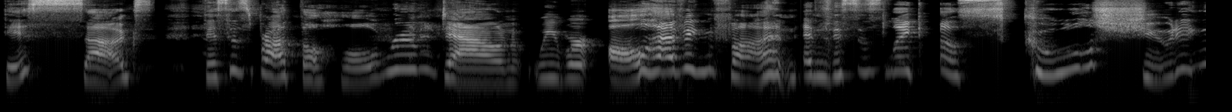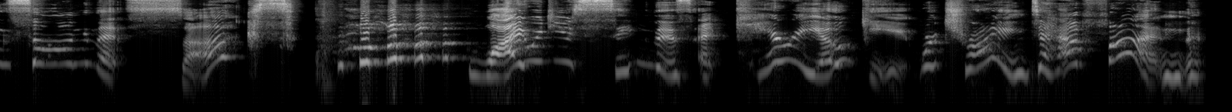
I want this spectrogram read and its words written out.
this sucks. This has brought the whole room down. We were all having fun, and this is like a school shooting song that sucks. Why would you sing this at karaoke? We're trying to have fun.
